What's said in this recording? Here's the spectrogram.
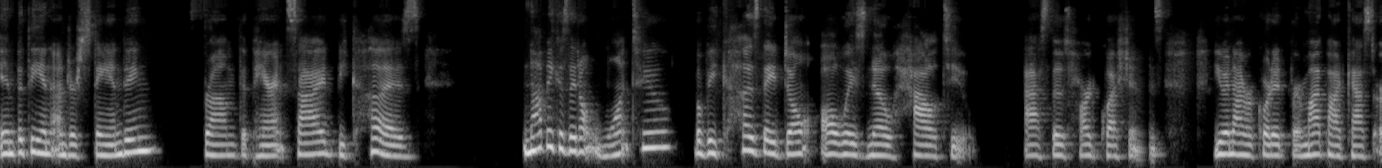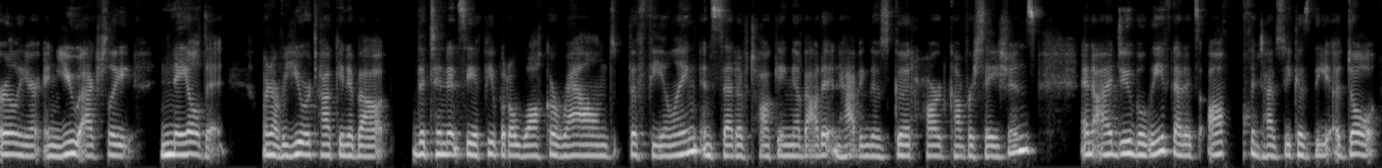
empathy and understanding from the parent side because not because they don't want to, but because they don't always know how to ask those hard questions. You and I recorded for my podcast earlier, and you actually nailed it whenever you were talking about the tendency of people to walk around the feeling instead of talking about it and having those good, hard conversations. And I do believe that it's oftentimes because the adult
